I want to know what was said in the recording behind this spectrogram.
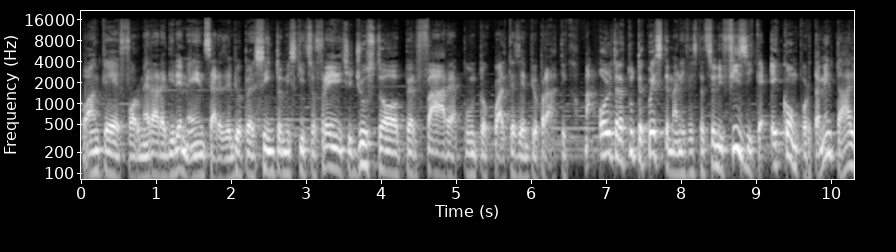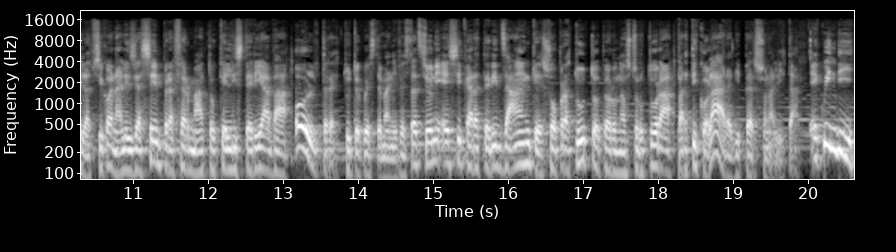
o anche forme rare di demenza, ad esempio per sintomi schizofrenici, giusto per fare appunto qualche esempio pratico. Ma oltre a tutte queste manifestazioni fisiche e comportamentali, la psicoanalisi ha sempre affermato che l'isteria va oltre tutte queste manifestazioni e si caratterizza anche e soprattutto per una struttura particolare di personalità e quindi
